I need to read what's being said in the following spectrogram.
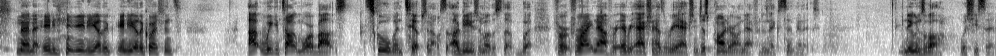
no, no. Any any other any other questions? I, we can talk more about school and tips and all. So I'll give you some other stuff. But for, for right now, for every action has a reaction. Just ponder on that for the next 10 minutes. Newton's law, what she said.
